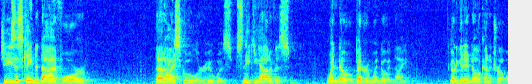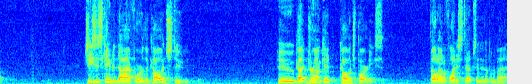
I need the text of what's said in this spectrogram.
Jesus came to die for that high schooler who was sneaking out of his window, bedroom window at night, to go to get into all kind of trouble. Jesus came to die for the college student who got drunk at college parties, fell down a flight of steps, ended up in, a,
